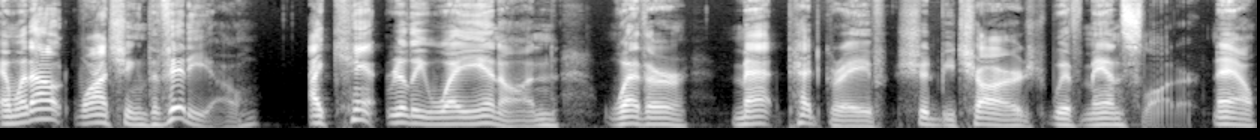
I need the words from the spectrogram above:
And without watching the video, I can't really weigh in on whether Matt Petgrave should be charged with manslaughter. Now,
